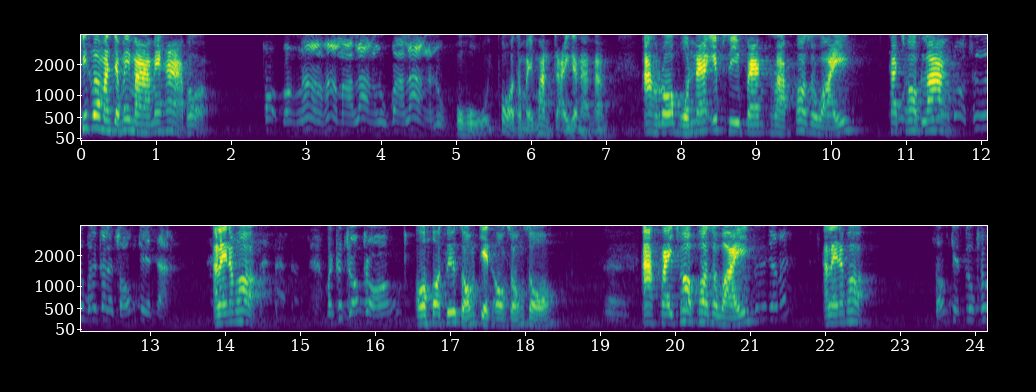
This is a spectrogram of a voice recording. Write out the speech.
คิดว่ามันจะไม่มาไม่ห้าพ่อเพ ราะว่าห้าห้ามาล่างลูกมาล่างอะลูก โอ้โห พ่อทำไมมั่นใจขนาดนั้น อะ รอผลนะ FC แฟนคลับพ่อสวัย ถ้าชอบล่างก็ซื้อเหมือนกันละสองเจ็ดอะ อะไรนะพ่อ มันขึ้นสองสองอ๋อ ซื้อสองเจ็ดออกสองสองเอออะ ใครชอบพ่อสวัย ซื้อใช่ไหมอะไรนะพ่อสองเจ็ดลูกโซ่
